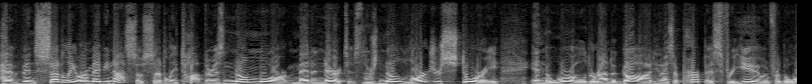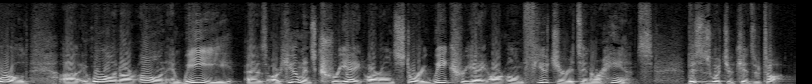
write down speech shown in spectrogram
have been subtly or maybe not so subtly taught there is no more meta narratives. There's no larger story in the world around a God who has a purpose for you and for the world. Uh, we're on our own, and we, as our humans, create our own story. We create our own future. It's in our hands. This is what your kids are taught.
